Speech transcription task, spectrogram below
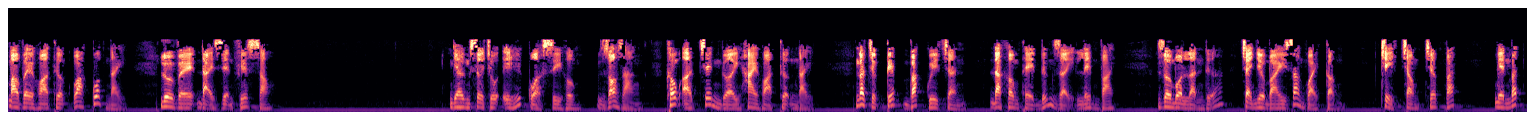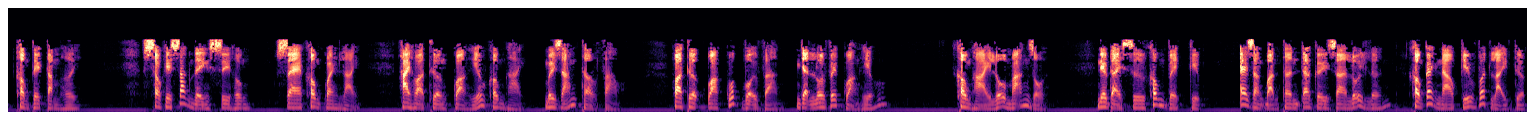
Bảo vệ hòa thượng Hoa Quốc này, Lùi về đại diện phía sau. Nhưng sự chú ý của si Hùng Rõ ràng không ở trên người hai hòa thượng này. Nó trực tiếp vác quy trần, Đã không thể đứng dậy lên vai. Rồi một lần nữa, chạy như bay ra ngoài cổng, Chỉ trong chớp mắt, Biến mất không thể tầm hơi. Sau khi xác định si Hùng Xe không quay lại, Hai hòa thượng Quảng Hiếu không hài Mới dám thở vào. Hòa thượng Hoa Quốc vội vàng Nhận lôi với Quảng Hiếu. Không hài lỗ mãng rồi. Nếu đại sư không về kịp E rằng bản thân đã gây ra lỗi lớn, Không cách nào cứu vớt lại được.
